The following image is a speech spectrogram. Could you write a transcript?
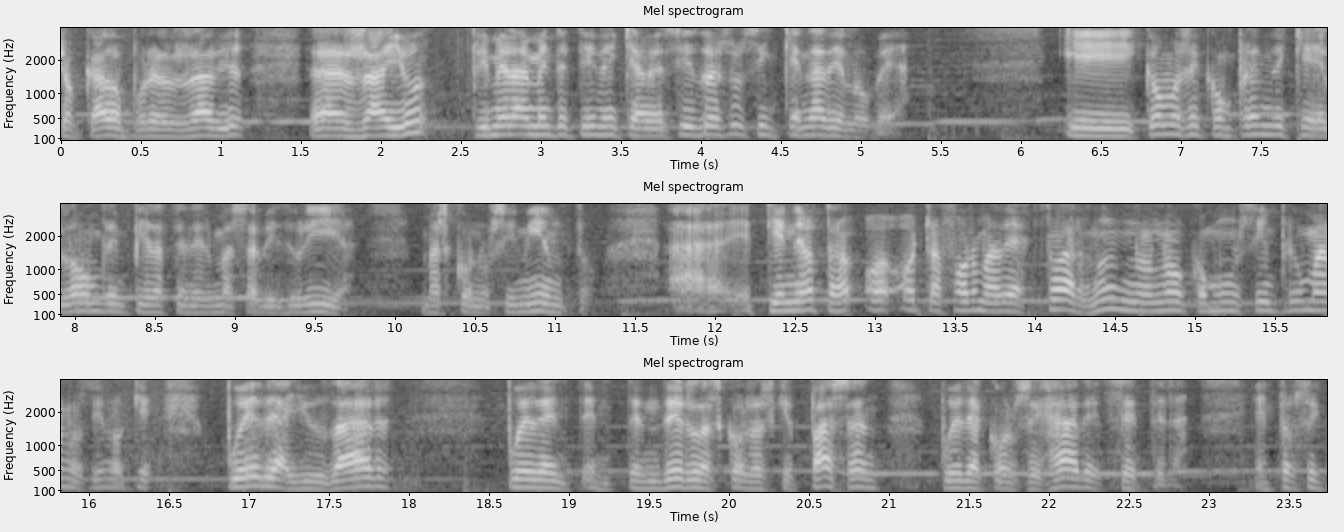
chocado por el rayo, el rayo, primeramente tiene que haber sido eso sin que nadie lo vea. ¿Y cómo se comprende que el hombre empieza a tener más sabiduría, más conocimiento? Ah, eh, tiene otra, otra forma de actuar, ¿no? ¿no? No como un simple humano, sino que puede ayudar, puede entender las cosas que pasan, puede aconsejar, etc. Entonces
